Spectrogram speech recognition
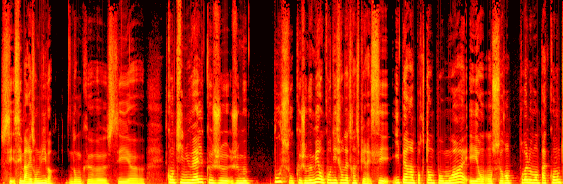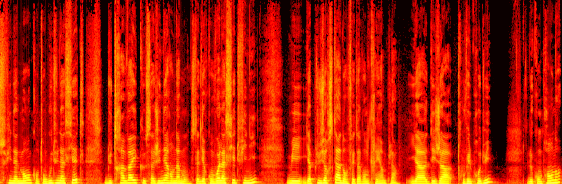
c'est c'est ma raison de vivre. Donc, euh, c'est euh, continuel que je, je me pousse ou que je me mets en condition d'être inspirée. C'est hyper important pour moi et on, on se rend probablement pas compte finalement quand on goûte une assiette du travail que ça génère en amont. C'est-à-dire qu'on voit l'assiette finie, mais il y a plusieurs stades en fait avant de créer un plat. Il y a déjà trouver le produit, le comprendre,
